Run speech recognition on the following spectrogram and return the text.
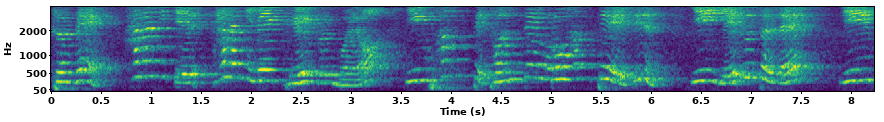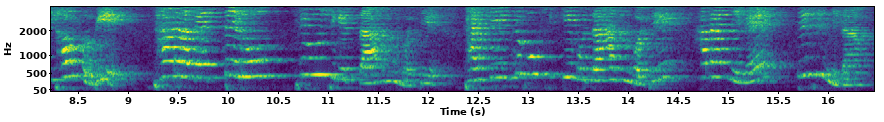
그런데 하나님께 하나님의 계획은 뭐예요? 이 황폐 전쟁으로 황폐해진 이 예루살렘 이 성읍이 사람의 때로 채우시겠다 하는 것이 다시 회복시키고자 하는 것이 하나님의 뜻입니다.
